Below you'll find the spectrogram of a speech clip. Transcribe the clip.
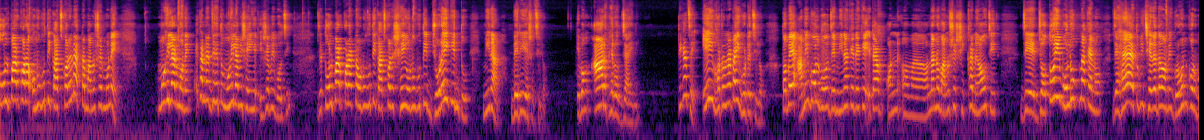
তোলপাড় করা অনুভূতি কাজ করে না একটা মানুষের মনে, মহিলার মনে এখানটার যেহেতু মহিলা, আমি সেই হিসেবেই বলছি, যে তোলপাড় করা একটা অনুভূতি কাজ করে, সেই অনুভূতির জোরেই কিন্তু মীরা বেরিয়ে এসেছিল এবং আর ফেরত যায়নি। ঠিক আছে? এই ঘটনাটাই ঘটেছিল। তবে আমি বলব যে মিনাকে দেখে এটা অন্যান্য মানুষের শিক্ষা নেওয়া উচিত যে যতই বলুক না কেন যে হ্যাঁ তুমি ছেড়ে দাও, আমি গ্রহণ করব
